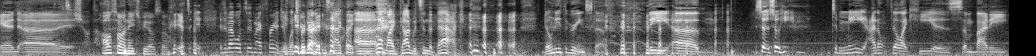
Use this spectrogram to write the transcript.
and uh, It's a show about Also on HBO, so it's it, it's about what's in my fridge and what's for dinner. Right, exactly. Uh, oh my God, what's in the back? Don't eat the green stuff. the um, so so he to me, I don't feel like he is somebody.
